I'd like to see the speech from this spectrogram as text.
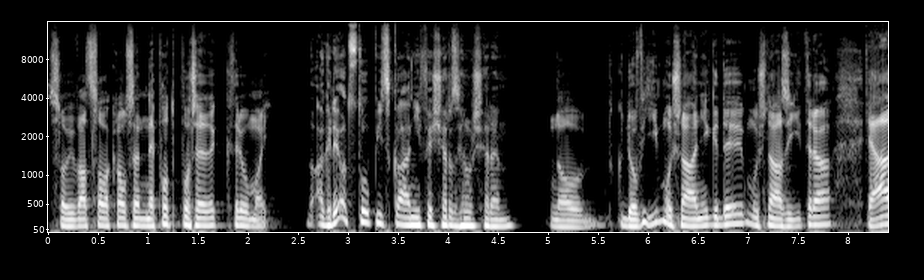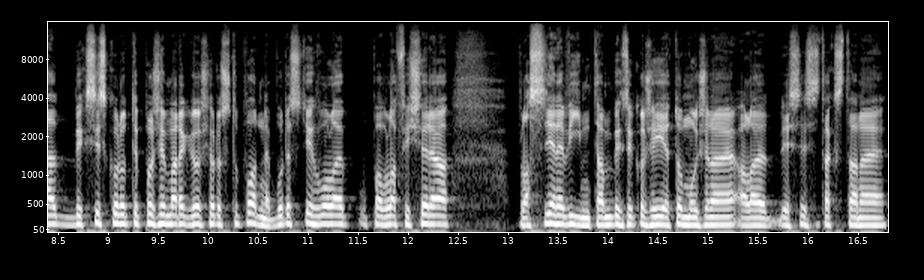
slovy Václava Klause nepodpoře, kterou mají. No a kdy odstoupí sklání Fischer s Hilšerem? No, kdo ví, možná někdy, možná zítra. Já bych si skoro typl, že Marek Hilšer rozstupovat nebude z těch voleb. U Pavla Fischera vlastně nevím, tam bych řekl, že je to možné, ale jestli se tak stane,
